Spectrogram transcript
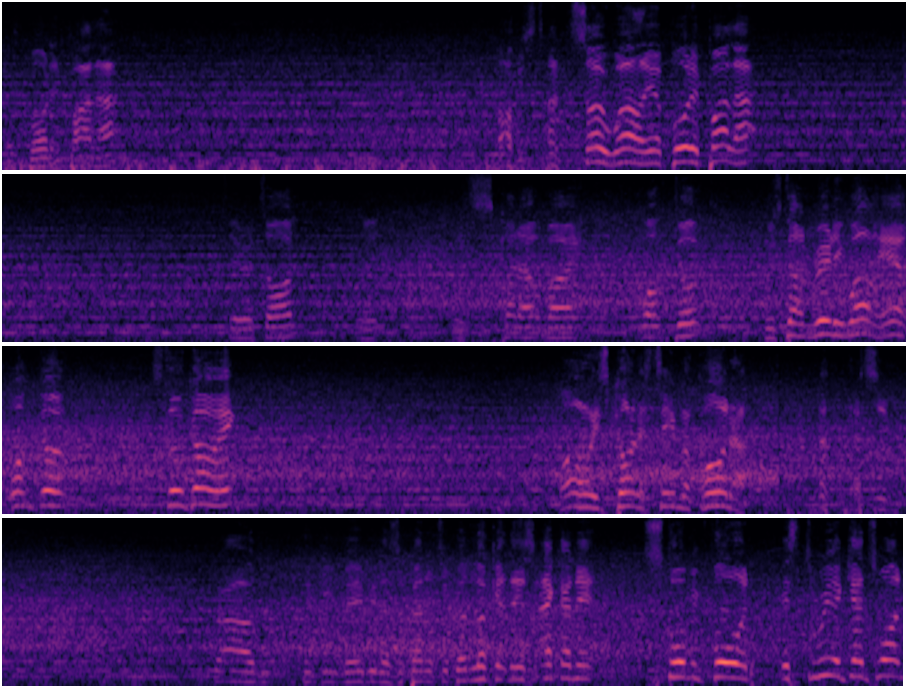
There's Bodipala. Oh, he's done so well here, Bodipala. Theerathon. It's cut out by Wong Duk, who's done really well here. Wong Duk still going. Oh, he's got his team a corner. That's a crowd thinking maybe there's a penalty, but look at this, Ekanit storming forward. It's three against one.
